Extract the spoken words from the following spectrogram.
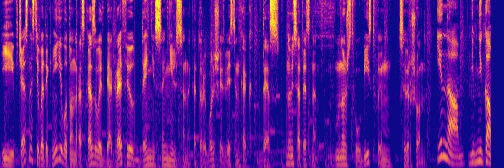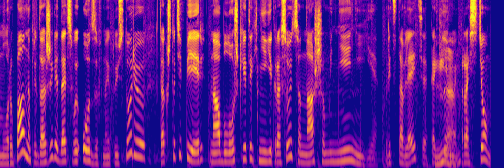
И, в частности, в этой книге вот он рассказывает биографию Денниса Нильсона, который больше известен как Дес. Ну и, соответственно, множество убийств им совершенно. И нам, дневникам Лоры Павловны, предложили дать свой отзыв на эту историю, так что теперь на обложке этой книги красуется наше мнение. Представляете, какие Да. мы растем,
